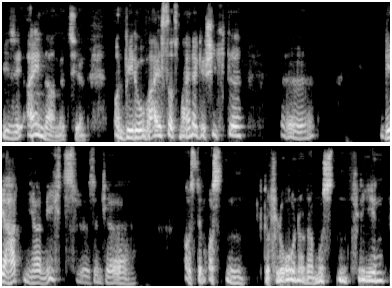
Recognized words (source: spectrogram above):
wie sie Einnahmen erzielen. Und wie du weißt aus meiner Geschichte, äh, wir hatten ja nichts, wir sind ja aus dem Osten geflohen oder mussten fliehen,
